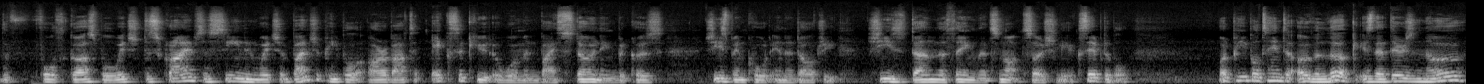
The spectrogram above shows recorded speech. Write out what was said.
the fourth gospel, which describes a scene in which a bunch of people are about to execute a woman by stoning because she's been caught in adultery. She's done the thing that's not socially acceptable. What people tend to overlook is that there is no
